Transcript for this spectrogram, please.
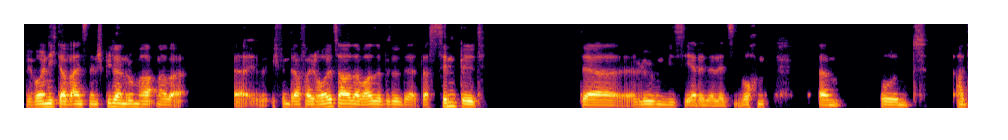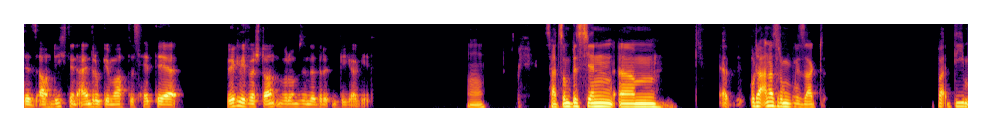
Wir wollen nicht auf einzelnen Spielern rumhaken, aber äh, ich finde, Raphael Holzhauser war so ein bisschen der, das Sinnbild der Löwenmisere der letzten Wochen ähm, und hat jetzt auch nicht den Eindruck gemacht, dass hätte er wirklich verstanden, worum es in der dritten Liga geht. Es hat so ein bisschen, ähm, äh, oder andersrum gesagt, die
